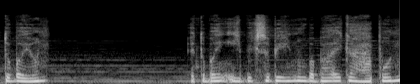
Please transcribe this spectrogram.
Ito ba yun? Ito ba yung ibig sabihin ng babae kahapon?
